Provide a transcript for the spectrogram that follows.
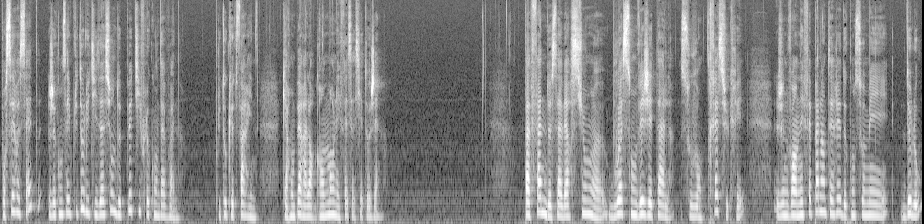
Pour ces recettes, je conseille plutôt l'utilisation de petits flocons d'avoine, plutôt que de farine, car on perd alors grandement l'effet satiétogène. Fan de sa version euh, boisson végétale, souvent très sucrée, je ne vois en effet pas l'intérêt de consommer de l'eau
